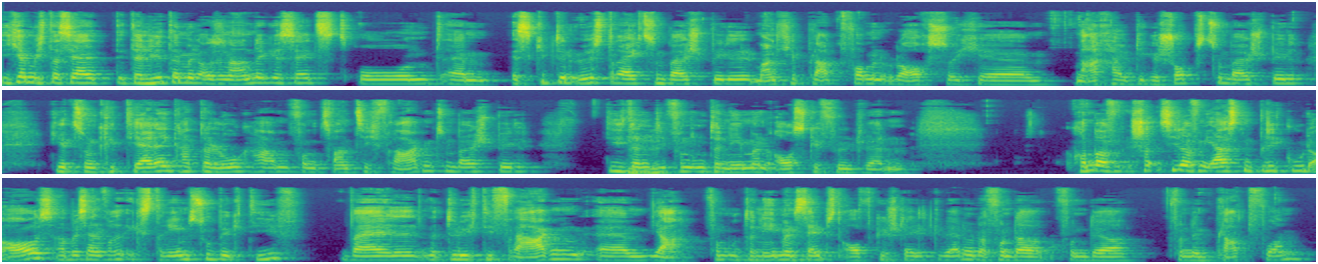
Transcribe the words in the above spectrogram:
ich habe mich da sehr detailliert damit auseinandergesetzt und ähm, es gibt in Österreich zum Beispiel manche Plattformen oder auch solche nachhaltige Shops zum Beispiel, die jetzt so einen Kriterienkatalog haben von 20 Fragen zum Beispiel, die dann mhm. die von Unternehmen ausgefüllt werden. Kommt auf, sieht auf den ersten Blick gut aus, aber ist einfach extrem subjektiv, weil natürlich die Fragen ähm, ja vom Unternehmen selbst aufgestellt werden oder von der von der von den Plattformen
